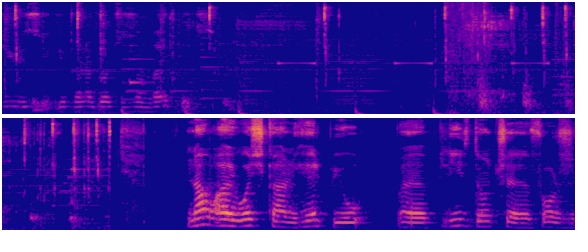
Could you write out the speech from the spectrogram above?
Do you see you're gonna go to zone like this? Now i wish can help you uh, please don't uh, forge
